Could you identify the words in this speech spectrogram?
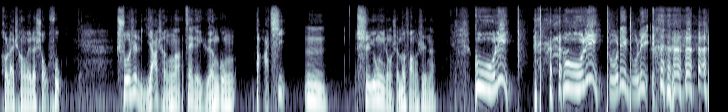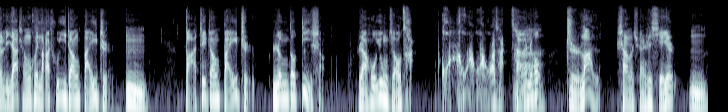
后来成为了首富。说是李嘉诚啊，在给员工打气，嗯，是用一种什么方式呢？鼓励，鼓励，鼓 励鼓励。就李嘉诚会拿出一张白纸，嗯。把这张白纸扔到地上，然后用脚踩，咵咵咵咵踩，踩完之后啊。纸烂了，上面全是鞋印儿。嗯。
